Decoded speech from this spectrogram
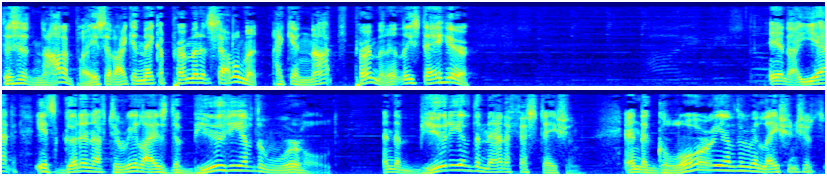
This is not a place that I can make a permanent settlement. I cannot permanently stay here. And uh, yet, it's good enough to realize the beauty of the world and the beauty of the manifestation and the glory of the relationships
